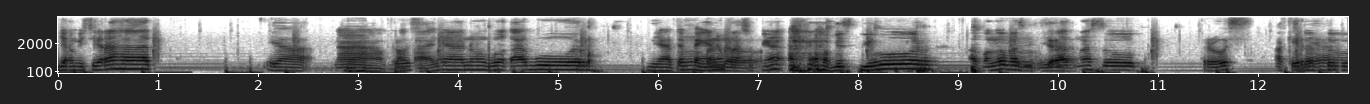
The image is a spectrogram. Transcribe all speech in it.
jam istirahat. ya Nah, terus? makanya no gua kabur. Niatnya Hmm, pengennya bandel. masuknya habis zuhur. Apa enggak pas Hmm, istirahat iya. masuk. terus Udah akhirnya tuh.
